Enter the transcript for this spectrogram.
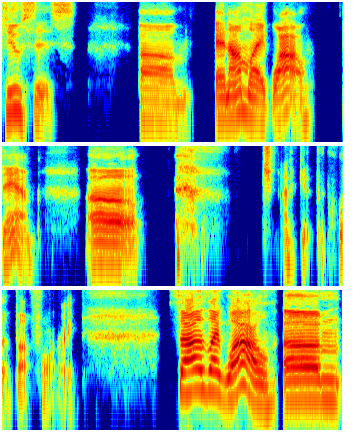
Deuces." Um, and I'm like, "Wow, damn." Uh, trying to get the clip up for it. So I was like, "Wow." Um,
